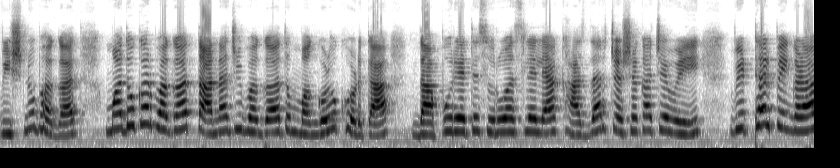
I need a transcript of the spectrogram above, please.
विष्णू भगत मधुकर भगत तानाजी भगत मंगळू खोडका दापूर येथे सुरू असलेल्या खासदार चषकाच्या वेळी विठ्ठल पिंगळा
